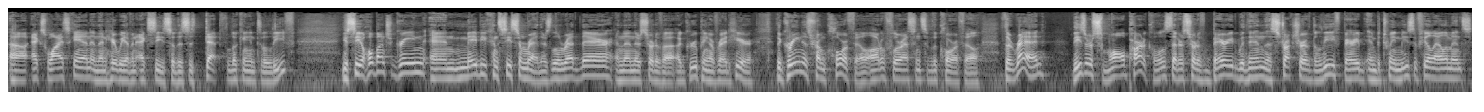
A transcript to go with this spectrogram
uh, XY scan, and then here we have an XZ. So this is depth looking into the leaf. You see a whole bunch of green, and maybe you can see some red. There's a little red there, and then there's sort of a, a grouping of red here. The green is from chlorophyll, autofluorescence of the chlorophyll. The red these are small particles that are sort of buried within the structure of the leaf, buried in between mesophyll elements.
